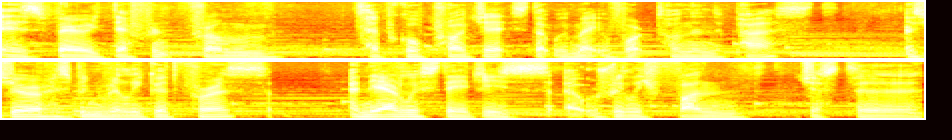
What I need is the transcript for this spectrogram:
is very different from typical projects that we might have worked on in the past. Azure has been really good for us. In the early stages, it was really fun just to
